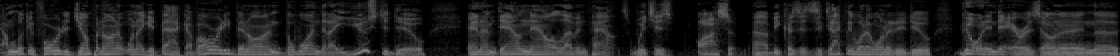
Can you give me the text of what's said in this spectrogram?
I'm looking forward to jumping on it when I get back. I've already been on the one that I used to do, and I'm down now 11 pounds, which is awesome uh, because it's exactly what I wanted to do going into Arizona and the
